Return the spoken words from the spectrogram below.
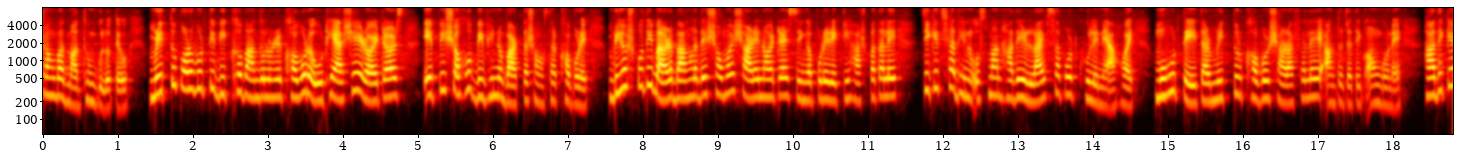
সংবাদ মাধ্যমগুলোতেও। মৃত্যু পরবর্তী বিক্ষোভ আন্দোলনের খবরও উঠে আসে রয়টার্স, এপি সহ বিভিন্ন বার্তা সংস্থার খবরে। বৃহস্পতিবার বাংলাদেশ সময় সাড়ে নয়টায় সিঙ্গাপুরের একটি হাসপাতালে চিকিৎসাধীন ওসমান হাদির লাইফ সাপোর্ট খুলে নেওয়া হয়। মুহূর্তেই তার মৃত্যুর খবর সাড়া ফেলে আন্তর্জাতিক অঙ্গনে। হাদিকে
